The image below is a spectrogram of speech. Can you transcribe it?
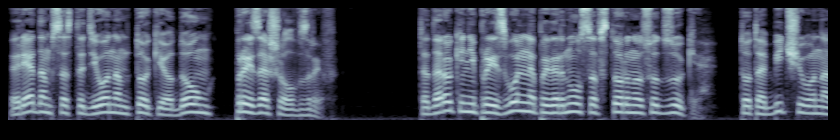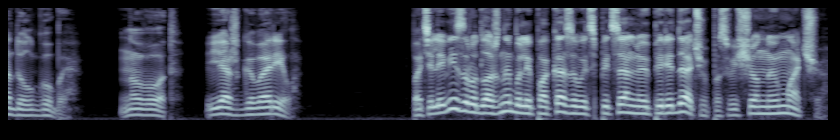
Рядом со стадионом Токио Доум произошел взрыв. Тодороки непроизвольно повернулся в сторону Судзуки. Тот обидчиво надул губы. «Ну вот, я ж говорил». По телевизору должны были показывать специальную передачу, посвященную матчу.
